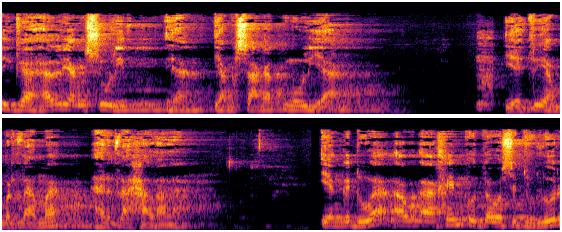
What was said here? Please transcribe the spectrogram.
Tiga hal yang sulit ya, yang sangat mulia yaitu yang pertama harta halal. Yang kedua au akhin utawa sedulur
